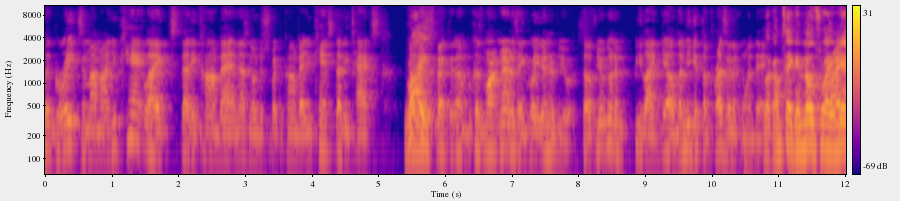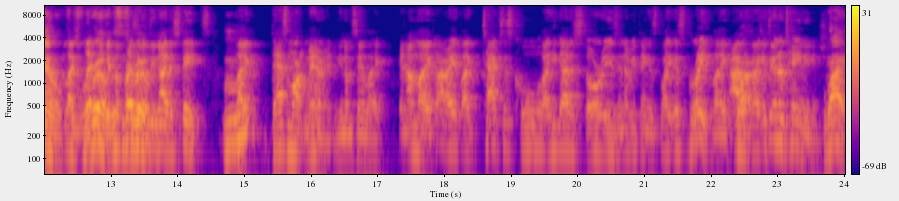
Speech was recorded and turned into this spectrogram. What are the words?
the greats in my mind. You can't like study combat, and that's no disrespect to combat. You can't study tax. No Right. disrespect to them because Marc Maron is a great interviewer. So if you're gonna be like, yo, let me get the president one day. Look, I'm taking notes right, now. Like, let real. me get this the president real. of the United States. Mhm. Like, that's Marc Maron. You know what I'm saying? Like, and I'm like, all right, like tax is cool. Like he got his stories and everything. It's like it's great. Like I Right. like it's entertaining and shit. Right.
